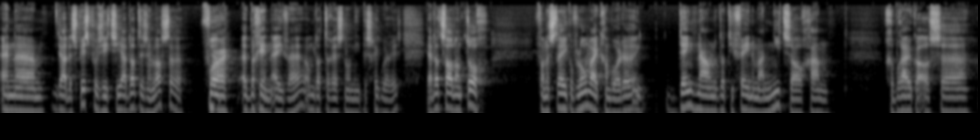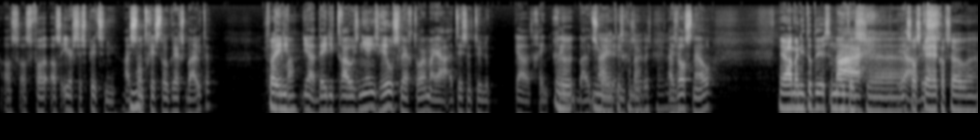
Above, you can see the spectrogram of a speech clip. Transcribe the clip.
En ehm, ja, de spitspositie, ja, dat is een lastige. Voor Ja. het begin even, hè, omdat de rest nog niet beschikbaar is. Ja, dat zal dan toch van een streek of Lonwijk gaan worden. Denk namelijk dat die Venema niet zal gaan gebruiken als, eh, als, als, als eerste spits nu. Hij stond gisteren ook rechts buiten. Deed hij, ja, deed hij trouwens niet eens heel slecht hoor. Maar ja, het is natuurlijk ja, geen, geen buitenspeler. nee, het is geen buitenspeler. Hij is wel snel. Ja, maar niet op de eerste Maar- meters, ja, zoals dus- Kerk of zo. eh,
